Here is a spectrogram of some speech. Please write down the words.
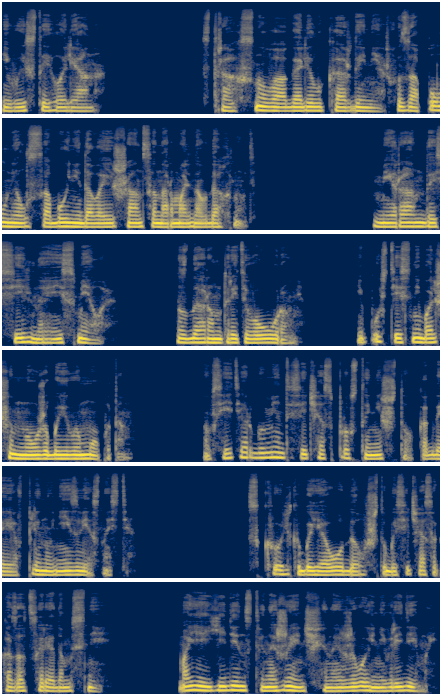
И выстояла ли она? Страх снова оголил каждый нерв, заполнил собой, не давая шанса нормально вдохнуть. Миранда сильная и смелая, с даром третьего уровня, и пусть и с небольшим, но уже боевым опытом. Но все эти аргументы сейчас просто ничто, когда я в плену неизвестности. Сколько бы я отдал, чтобы сейчас оказаться рядом с ней, моей единственной женщиной, живой и невредимой,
